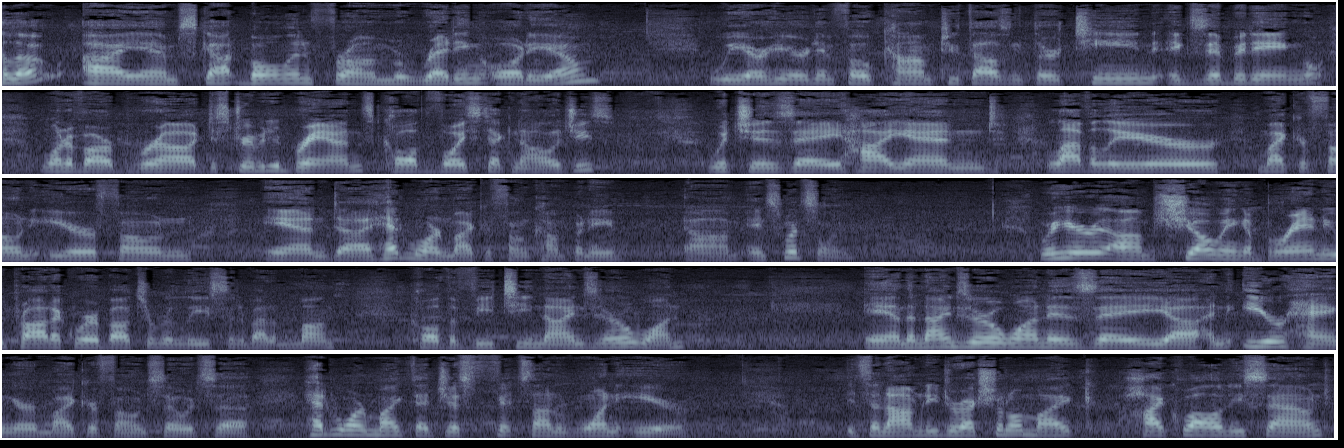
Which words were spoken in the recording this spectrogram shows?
Hello, I am Scott Boland from Redding Audio. We are here at InfoComm 2013 exhibiting one of our uh, distributed brands called Voice Technologies, which is a high end lavalier microphone, earphone, and uh, head worn microphone company um, in Switzerland. We're here um, showing a brand new product we're about to release in about a month called the VT901. And the 901 is a, uh, an ear hanger microphone, so it's a head worn mic that just fits on one ear. It's an omnidirectional mic, high quality sound,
